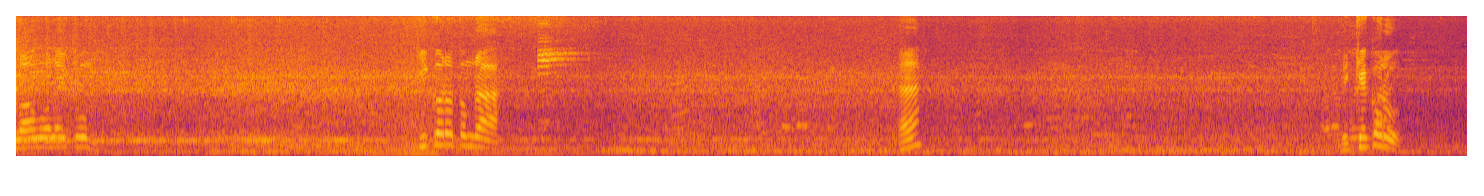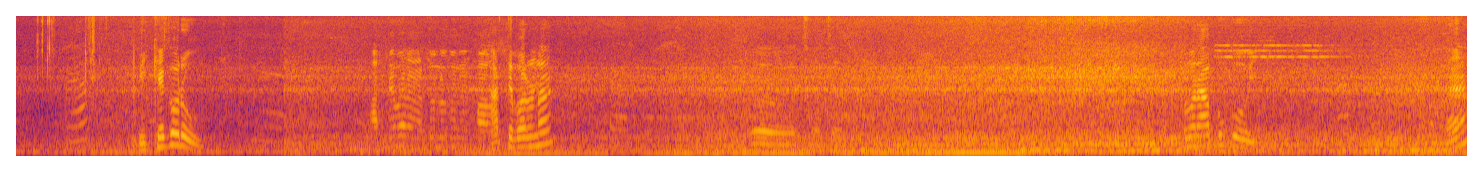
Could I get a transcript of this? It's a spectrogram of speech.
আসসালামু আলাইকুম। কি করো তোমরা? হ্যাঁ? ভিক্ষা করো? ভিক্ষা করো। হাঁটতে পারো না ও আচ্ছা আচ্ছা। তোমার আব্বু কই? হ্যাঁ?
